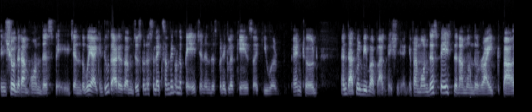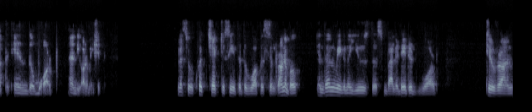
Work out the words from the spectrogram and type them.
ensure that I'm on this page. And the way I can do that is I'm just going to select something on the page. And in this particular case, a keyword entered, and that will be my validation check. If I'm on this page, then I'm on the right path in the warp and the automation. Let's do a quick check to see that the warp is still runnable. And then we're going to use this validated warp to run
